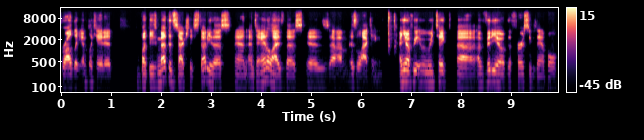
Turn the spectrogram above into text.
broadly implicated, but these methods to actually study this and, and to analyze this is, um, is lacking. And, you know, if we, we take uh, a video of the first example,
